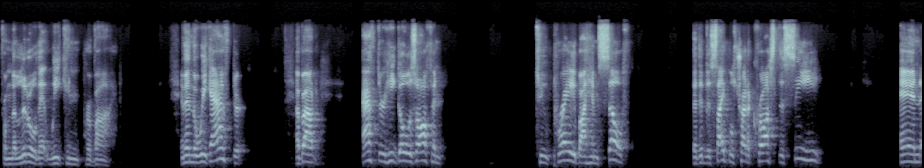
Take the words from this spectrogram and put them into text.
from the little that we can provide. And then the week after, about after he goes off and to pray by himself, that the disciples try to cross the sea and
